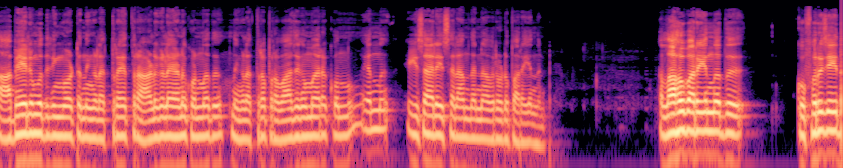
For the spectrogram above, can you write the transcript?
ഹാബേൽ മുതൽ ഇങ്ങോട്ട് നിങ്ങൾ എത്ര എത്ര ആളുകളെയാണ് കൊന്നത് നിങ്ങൾ എത്ര പ്രവാചകന്മാരെ കൊന്നു എന്ന് ഈസാ അലൈഹി സ്വലാം തന്നെ അവരോട് പറയുന്നുണ്ട്. അള്ളാഹു പറയുന്നത് കുഫർ ചെയ്ത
